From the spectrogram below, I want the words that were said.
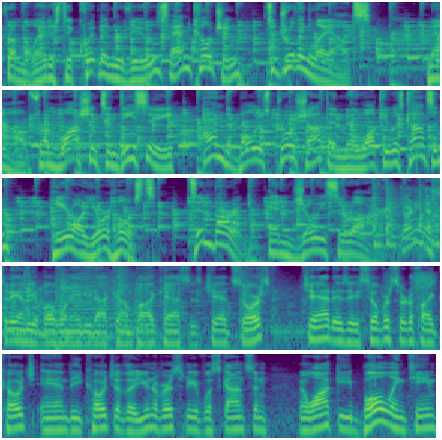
From the latest equipment reviews and coaching to drilling layouts. Now, from Washington, D.C. and the Bowlers Pro Shop in Milwaukee, Wisconsin, here are your hosts, Tim Berg and Joey Serrar. Joining us today on the Above180.com podcast is Chad Sorce. Chad is a silver certified coach and the coach of the University of Wisconsin Milwaukee bowling team.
